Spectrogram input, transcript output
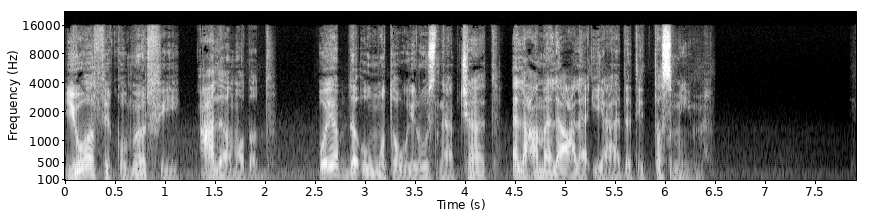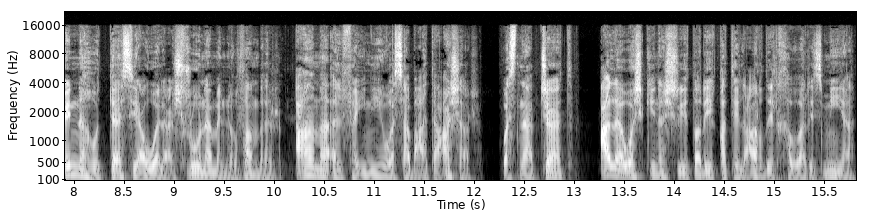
يوافق ميرفي على مضض. ويبدأ مطورو سناب شات العمل على إعادة التصميم. إنه التاسع والعشرون من نوفمبر عام 2017 وسناب شات على وشك نشر طريقة العرض الخوارزمية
